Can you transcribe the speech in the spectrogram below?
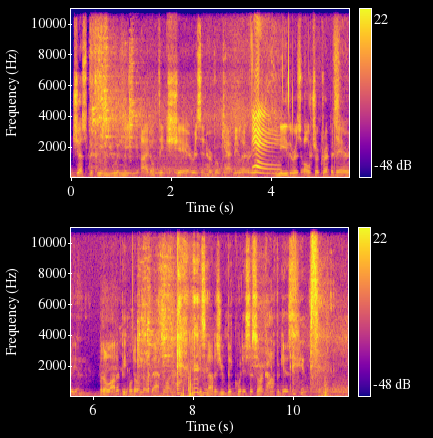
Just between you and me, I don't think share is in her vocabulary. Yay! Neither is ultracrepidarian. But a lot of people don't know that one. it's not as ubiquitous as sarcophagus. Oops.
